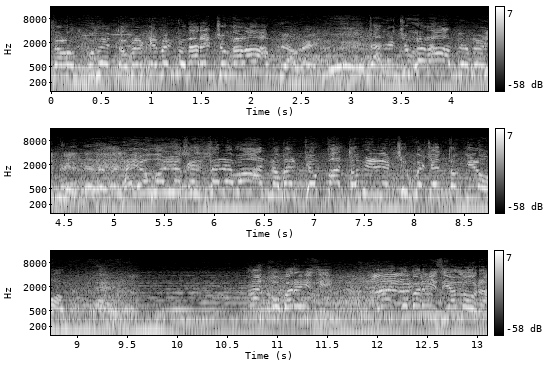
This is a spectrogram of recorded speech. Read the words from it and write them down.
Perda lo scudetto perché vengo da Reggio Calabria, me. da Reggio Calabria per me. E io voglio che se ne vanno perché ho fatto 1500 km. Franco Baresi, Franco Baresi, allora,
